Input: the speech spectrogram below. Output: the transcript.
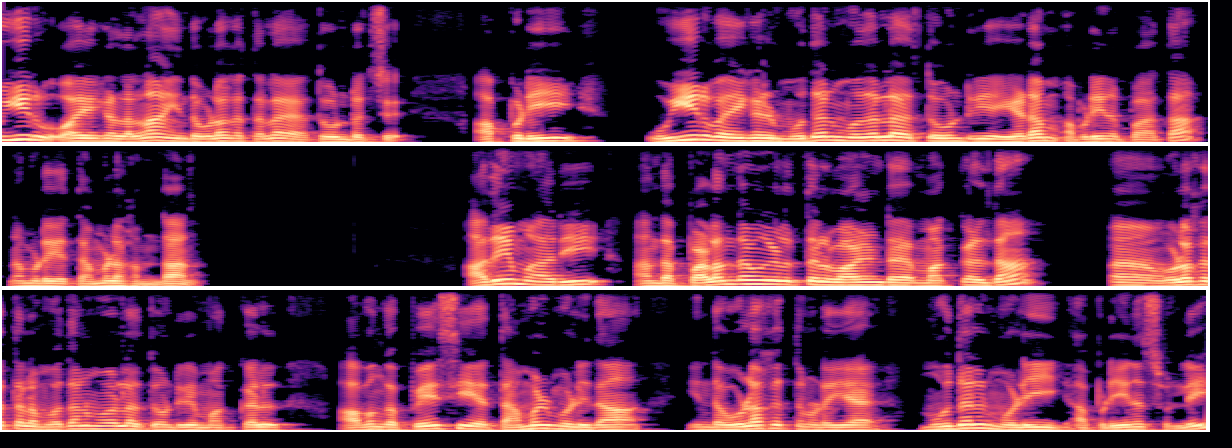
உயிர் வகைகள் எல்லாம் இந்த உலகத்தில் தோன்றுச்சு. அப்படி உயிர் வகைகள் முதன் முதல்ல தோன்றிய இடம் அப்படின்னு பார்த்தா நம்முடைய தமிழகம் தான். அதே மாதிரி அந்த பழந்தமிழத்தில் வாழ்ந்த மக்கள் தான் உலகத்தில் முதன் முதல்ல தோன்றிய மக்கள். அவங்க பேசிய தமிழ் மொழி தான் இந்த உலகத்தினுடைய முதல் மொழி அப்படின்னு சொல்லி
